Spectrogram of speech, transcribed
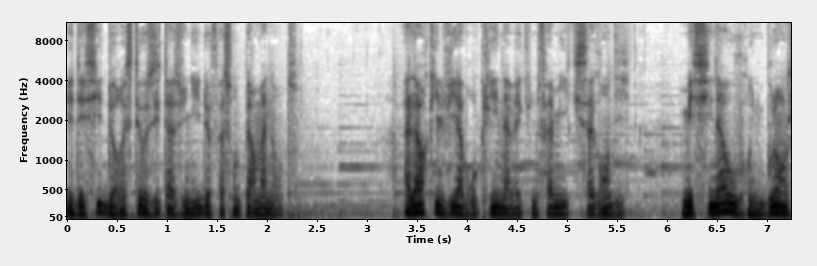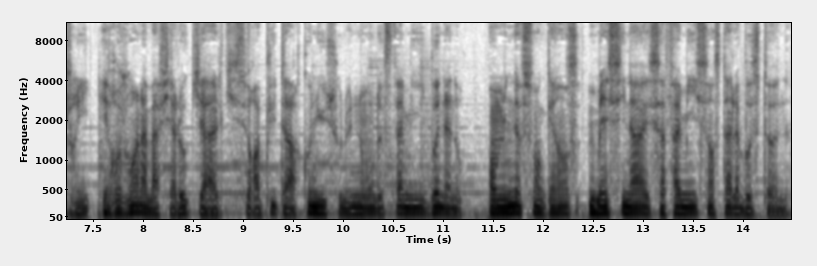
et décide de rester aux États-Unis de façon permanente. Alors qu'il vit à Brooklyn avec une famille qui s'agrandit, Messina ouvre une boulangerie et rejoint la mafia locale qui sera plus tard connue sous le nom de famille Bonanno. En 1915, Messina et sa famille s'installent à Boston.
